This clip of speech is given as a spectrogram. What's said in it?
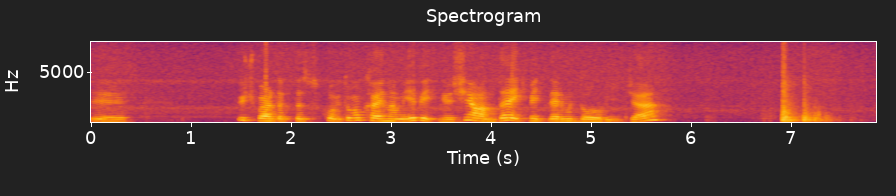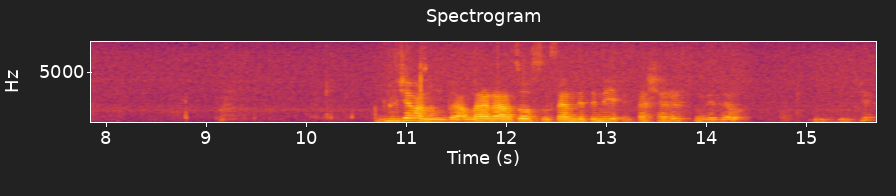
3 e, bardak da su koydum. O kaynamaya bekliyor. Şu anda ekmeklerimi doğrayacağım. Gülcan Hanım'dı. Allah razı olsun. Sen dedi ne başarırsın dedi o izleyici.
